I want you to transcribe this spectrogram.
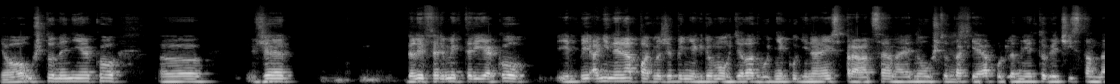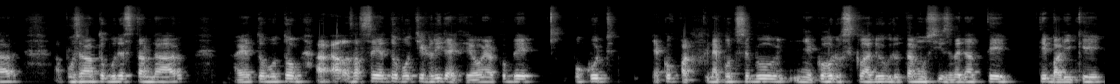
Jo, už to není jako, uh, že byly firmy, které jako by ani nenapadlo, že by někdo mohl dělat od někud jiné než z práce a najednou už to tak je a podle mě je to větší standard a pořád to bude standard a je to o tom, a, a zase je to o těch lidech, jo, jakoby pokud jako pak nepotřebuju někoho do skladu, kdo tam musí zvedat ty, ty balíky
